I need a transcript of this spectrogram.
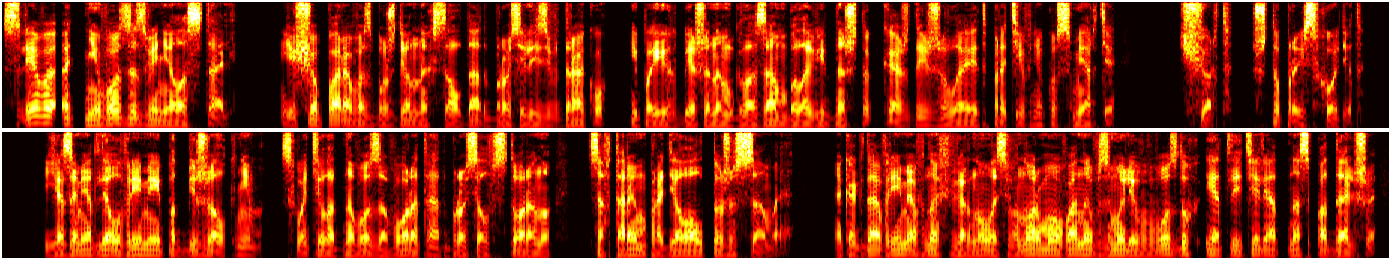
Слева от него зазвенела сталь. Еще пара возбужденных солдат бросились в драку, и по их бешеным глазам было видно, что каждый желает противнику смерти. Черт, что происходит? Я замедлил время и подбежал к ним, схватил одного за ворот и отбросил в сторону, со вторым проделал то же самое. А когда время вновь вернулось в норму, ваны взмыли в воздух и отлетели от нас подальше —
